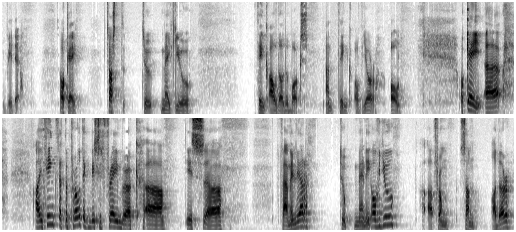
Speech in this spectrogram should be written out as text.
video. Okay, just to make you think out of the box and think of your own. Okay, uh, I think that the project business framework uh, is uh, familiar to many of you uh, from some other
